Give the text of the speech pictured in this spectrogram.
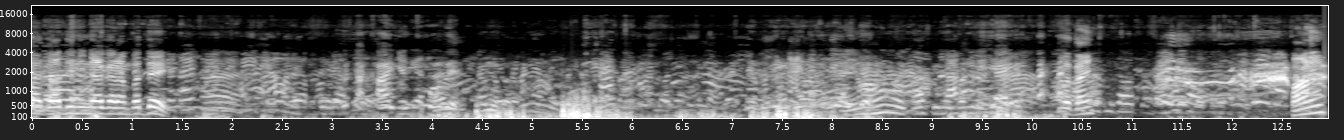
કાકા દાદી ની નાગર આમ બધે પાણી?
